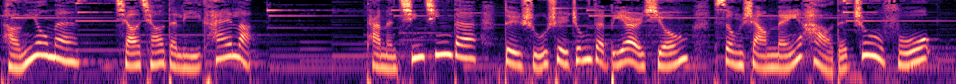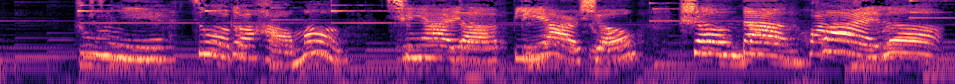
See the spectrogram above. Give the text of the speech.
朋友们悄悄的离开了。他们轻轻的对熟睡中的比尔熊送上美好的祝福，祝你做个好梦，亲爱的比尔熊，圣诞快乐。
